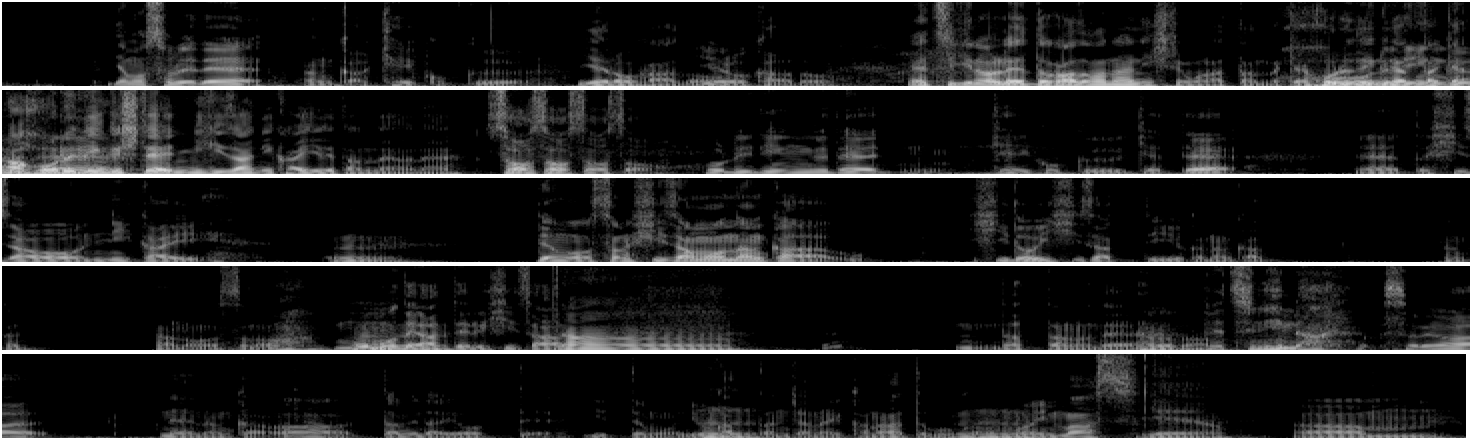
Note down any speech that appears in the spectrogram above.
でもそれで、なんか警告、イエローカードイ。エローカード。え、次のレッドカードは何してもらったんだっけ？ホールディングだったっけ？あ、ホールディングして2膝2回入れたんだよね。そうそうそうそう。ホールディングで警告受けて、えっ、と、膝を2回。うん。でも、その膝もなんか、ひどい膝っていうかなんか、なんか、あの、その、ももで当てる膝ああ。だったので、なるほど別にな、それは、ね、なんか、ああ、ダメだよって言ってもよかったんじゃないかなと僕は思います。Yeah. あー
